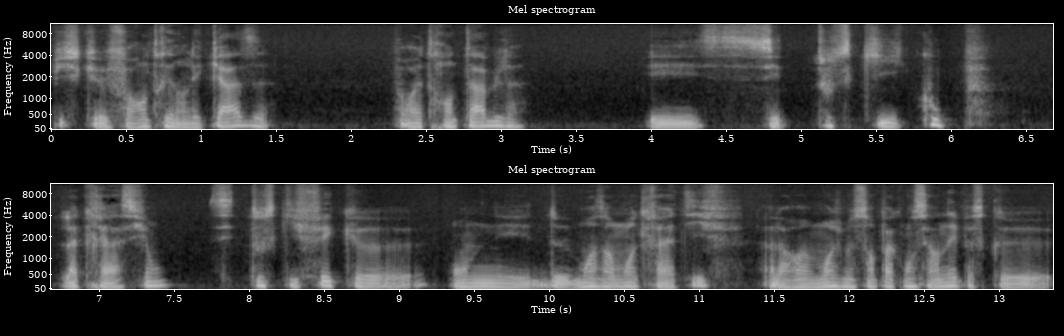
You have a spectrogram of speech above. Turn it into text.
puisqu'il faut rentrer dans les cases pour être rentable. Et c'est tout ce qui coupe la création. C'est tout ce qui fait que on est de moins en moins créatif. Alors euh, moi je me sens pas concerné parce que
